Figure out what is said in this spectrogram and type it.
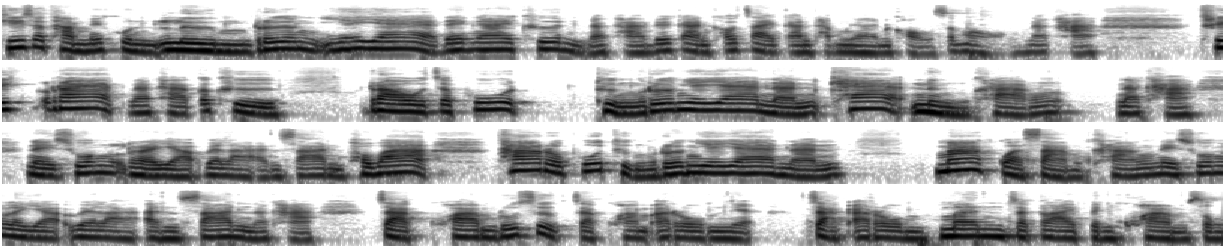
ที่จะทำให้คุณลืมเรื่องแย่ๆ ได้ง่ายขึ้นนะคะ ด้วยการเข้าใจการทำงานของสมองนะคะทริคแรกนะคะก็คือเราจะพูดถึงเรื่องแย่ๆ นั้นแค่หนึ่งครั้งนะคะในช่วงระยะเวลาอันสั้น เพราะว่าถ้าเราพูดถึงเรื่องแย่ๆ นั้น มากกว่า 3 ครั้งในช่วงระยะเวลาอันสั้นนะคะ จากความรู้สึกจากความอารมณ์เนี่ยจากอารมณ์มันจะกลายเป็นความทรง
